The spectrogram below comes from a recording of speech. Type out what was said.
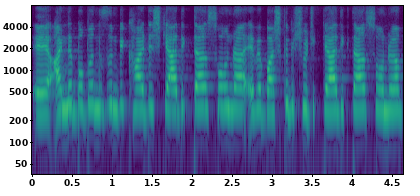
Ee, anne babanızın bir kardeş geldikten sonra eve başka bir çocuk geldikten sonra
